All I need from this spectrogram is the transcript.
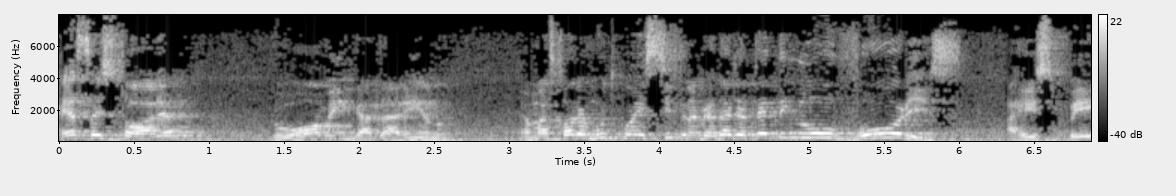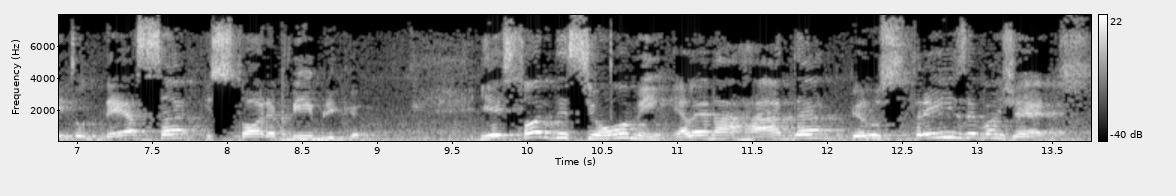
essa história do homem gadareno é uma história muito conhecida, na verdade até tem louvores a respeito dessa história bíblica. E a história desse homem, ela é narrada pelos três evangelhos.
